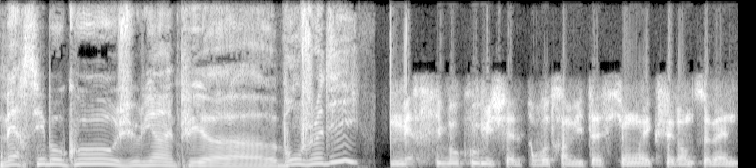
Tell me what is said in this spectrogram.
Merci beaucoup Julien et puis euh, bon jeudi Merci beaucoup Michel pour votre invitation, excellente semaine.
